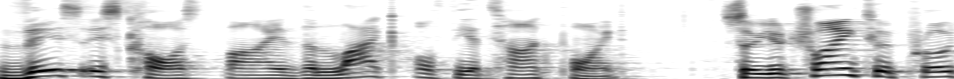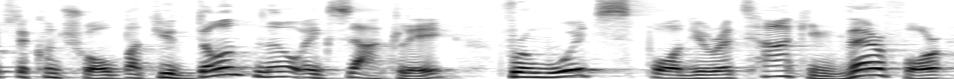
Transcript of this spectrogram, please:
this is caused by the lack of the attack point. So you're trying to approach the control, but you don't know exactly from which spot you're attacking. Therefore,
